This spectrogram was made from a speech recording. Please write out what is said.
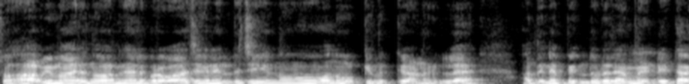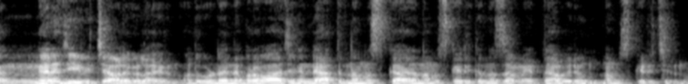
സ്വഹാബിമാരെന്ന് പറഞ്ഞാൽ പ്രവാചകൻ എന്ത് ചെയ്യുന്നോ നോക്കി നിൽക്കുകയാണ് അല്ലേ? അതിനെ പിന്തുടരാൻ വേണ്ടിയിട്ട് അങ്ങനെ ജീവിച്ച ആളുകളായിരുന്നു. അതുകൊണ്ട് തന്നെ പ്രവാചകൻ രാത്രി നമസ്കാരം നമസ്കരിക്കുന്ന സമയത്ത് അവരും നമസ്കരിച്ചിരുന്നു.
